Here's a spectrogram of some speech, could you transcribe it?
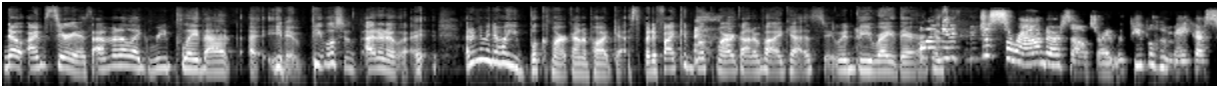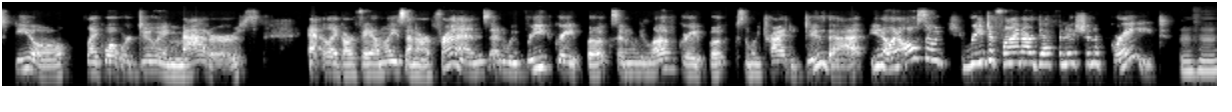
no, I'm serious. I'm gonna like replay that. Uh, you know, people should. I don't know. I, I don't even know how you bookmark on a podcast, but if I could bookmark on a podcast, it would be right there. Well, I mean, if we just surround ourselves right with people who make us feel like what we're doing matters, like our families and our friends and we read great books and we love great books and we try to do that you know and also redefine our definition of great mm-hmm.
